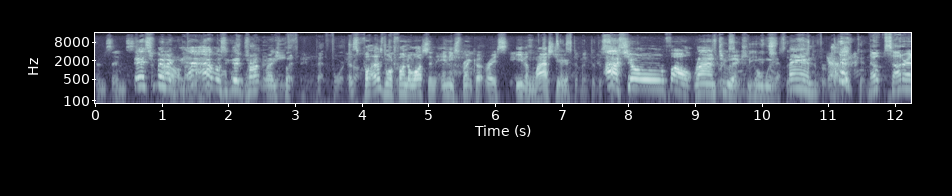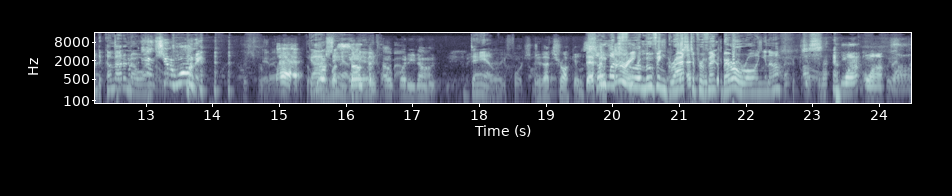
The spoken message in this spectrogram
Since, since, It's been I a, don't know. that, that was a good truck race, but that's fun. That was more fun to watch than any Sprint Cup race, even last year. I sure thought Ryan Truex was gonna win it. Man, Nope, Sauter had to come out of nowhere. man should have won it. That God was damn, something. dude. What he done? Damn. Dude, that truck is. That- So Stephen much Curry. for removing grass to prevent barrel rolling, you know? Wah, wah, wah.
